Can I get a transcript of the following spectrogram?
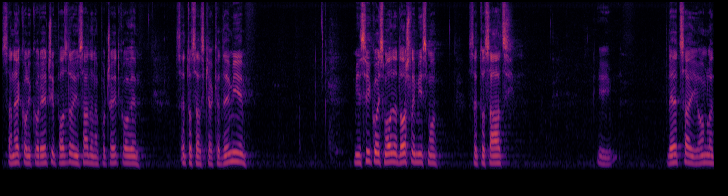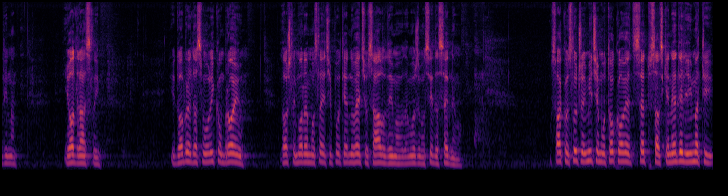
sa nekoliko reči pozdravim sada na početku ove Svetosavske akademije. Mi svi koji smo ovde došli, mi smo Svetosavci. I deca, i omladina, i odrasli. I dobro je da smo u likom broju došli, moramo sledeći put jednu veću salu da imamo, da možemo svi da sednemo. U svakom slučaju mi ćemo u toku ove Svetosavske nedelje imati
